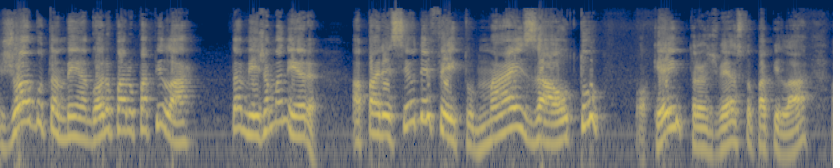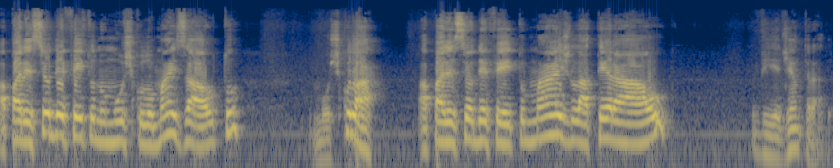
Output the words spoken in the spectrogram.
Jogo também agora para o papilar, da mesma maneira. Apareceu defeito mais alto, ok? Transverso papilar. Apareceu defeito no músculo mais alto, muscular apareceu defeito mais lateral, via de entrada.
